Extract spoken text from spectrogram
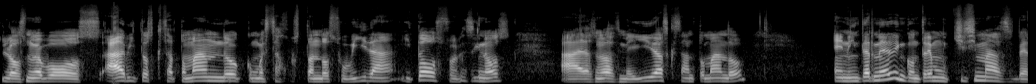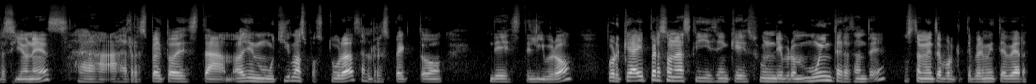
los nuevos hábitos que está tomando, cómo está ajustando su vida y todos sus vecinos a las nuevas medidas que están tomando. En internet encontré muchísimas versiones al respecto de esta, muchísimas posturas al respecto de este libro, porque hay personas que dicen que es un libro muy interesante, justamente porque te permite ver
